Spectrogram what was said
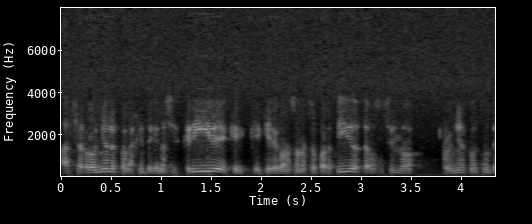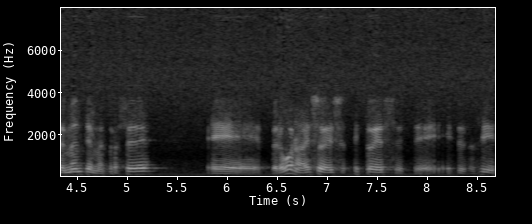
hacer reuniones con la gente que nos escribe, que, quiere conocer nuestro partido, estamos haciendo reuniones constantemente en nuestra sede. Eh, pero bueno, eso es, esto es, este, esto es así,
